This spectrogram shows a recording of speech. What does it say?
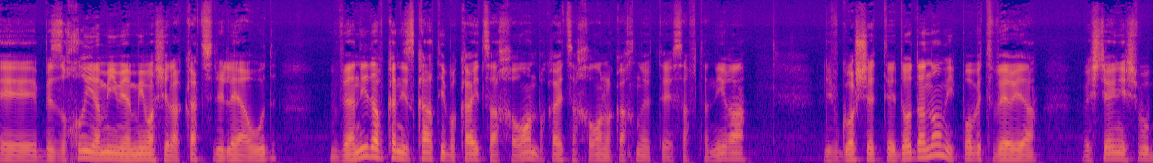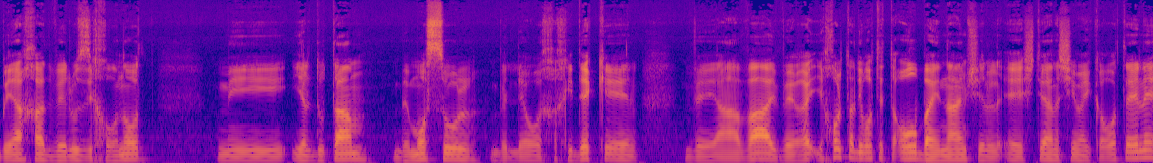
אה, בזוכרי ימים ימימה של להקת צלילי האוד, ואני דווקא נזכרתי בקיץ האחרון, בקיץ האחרון לקחנו את אה, סבתא נירה לפגוש את אה, דודה נעמי פה בטבריה, ושתיהן ישבו ביחד והעלו זיכרונות מילדותם במוסול ולאורך החידקל וההוואי, ויכולת לראות את האור בעיניים של אה, שתי הנשים היקרות האלה.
